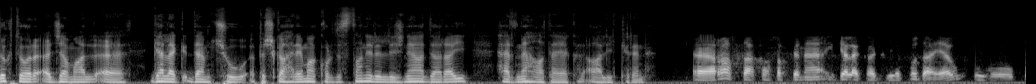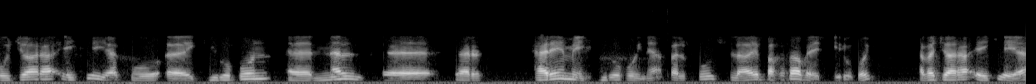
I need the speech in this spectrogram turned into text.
دکتۆر جەمال گەلک دەمچوو پشکە هەرێما کوردستانی لە لیژنە دارایی هەر نەهاتەیەک عالیکردن. ڕاستا کۆسەکەە گەلەکە جوێ خۆدایە و بۆ جارە ئەیکەیەک و گیرۆبۆن نەل سەر هەرێمێ گیرۆبووینە بەلکۆچ لای بەغداوێت گیرۆبووی ئەە جارە ئەیکەیە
